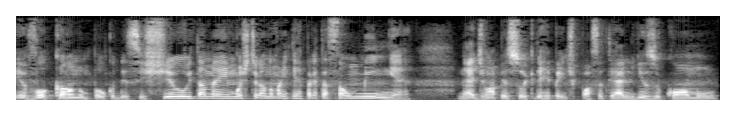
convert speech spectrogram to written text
Evocando um pouco desse estilo e também mostrando uma interpretação minha né, de uma pessoa que de repente possa ter a Liso como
